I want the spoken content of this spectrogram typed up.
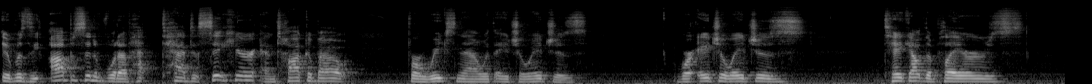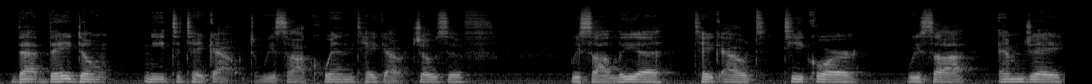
it was the opposite of what I've ha- had to sit here and talk about for weeks now with HOHs, where HOHs take out the players that they don't need to take out. We saw Quinn take out Joseph. We saw Leah take out T'kor. We saw MJ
